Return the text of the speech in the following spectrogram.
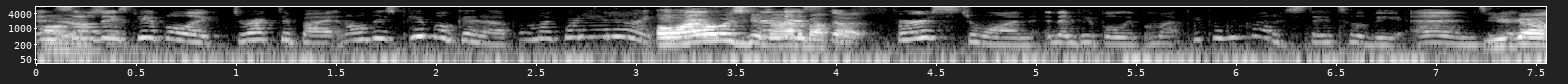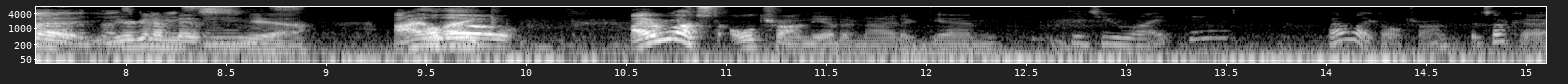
And so these people like directed by, and all these people get up. I'm like, what are you doing? Oh, And I always get then mad there's about the that. first one, and then people leave. I'm like, people, you gotta stay till the end. You gotta- you're gonna miss- scenes. yeah. I Although, like. I watched Ultron the other night again. Did you like it? I like Ultron. It's okay.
